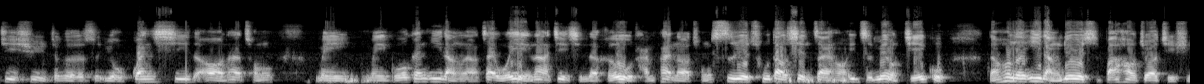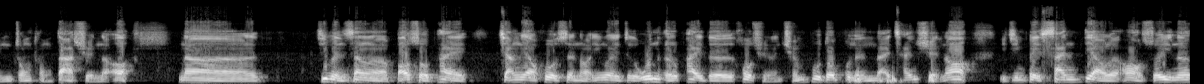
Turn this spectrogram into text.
继续，这个是有关系的哦。那从美美国跟伊朗啊，在维也纳进行的核武谈判呢，从四月初到现在哈，一直没有结果。然后呢，伊朗六月十八号就要举行总统大选了哦。那基本上啊，保守派将要获胜哦，因为这个温和派的候选人全部都不能来参选哦，已经被删掉了哦，所以呢，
